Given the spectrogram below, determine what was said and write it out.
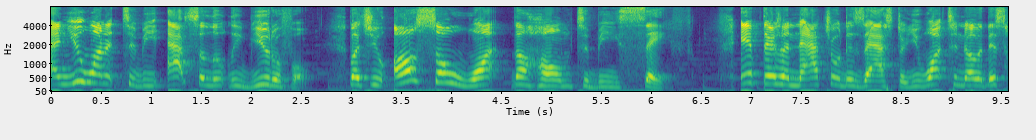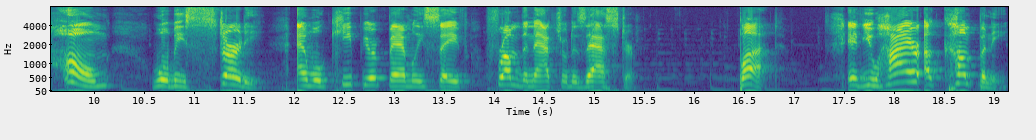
and you want it to be absolutely beautiful. But you also want the home to be safe. If there's a natural disaster, you want to know that this home will be sturdy and will keep your family safe from the natural disaster. But if you hire a company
